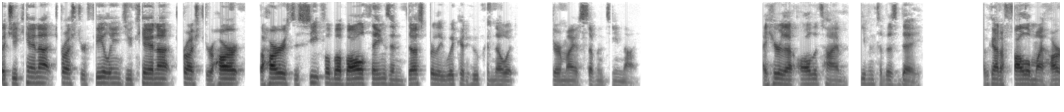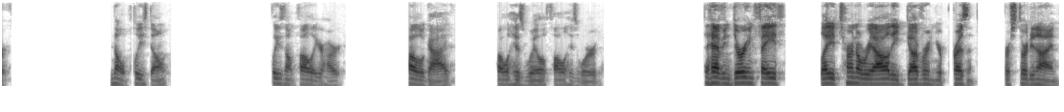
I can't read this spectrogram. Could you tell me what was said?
but you cannot trust your feelings. You cannot trust your heart. The heart is deceitful above all things and desperately wicked. Who can know it? Jeremiah 17 9. I hear that all the time, even to this day. I've got to follow my heart. No, please don't. Please don't follow your heart. Follow God. Follow His will. Follow His word. To have enduring faith, let eternal reality govern your present. Verse 39.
